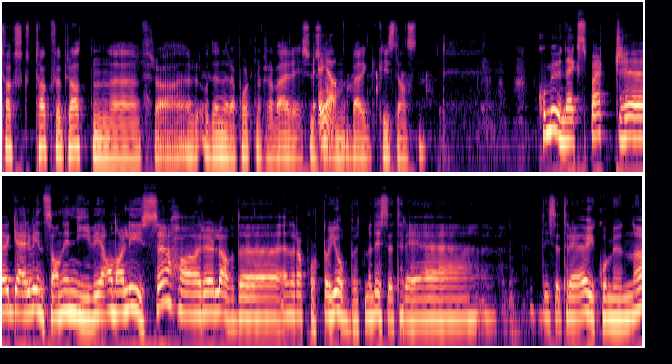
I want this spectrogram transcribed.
Takk, takk for praten eh, fra, og denne rapporten fra Værøy, Susann ja. Berg Kristiansen. Kommuneekspert Geir Vinsand i Nivi Analyse har lagd en rapport og jobbet med disse tre disse tre øykommunene.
